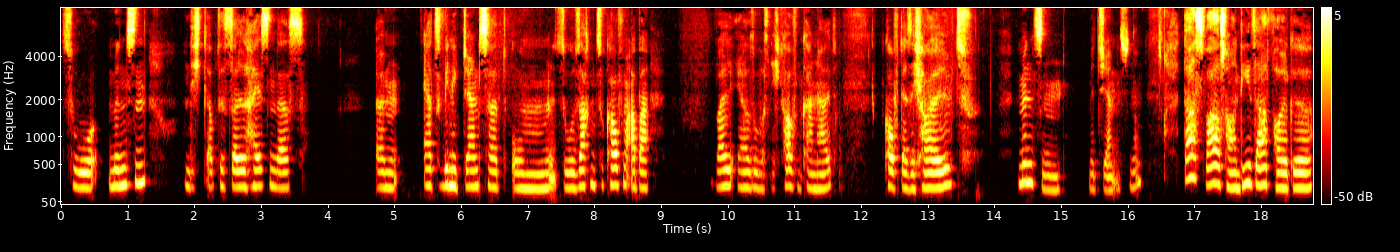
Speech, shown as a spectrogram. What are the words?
zu Münzen. Und ich glaube, das soll heißen, dass ähm, er zu wenig Gems hat, um so Sachen zu kaufen. Aber weil er sowas nicht kaufen kann, halt, kauft er sich halt Münzen mit Gems. Ne? Das war's von dieser Folge.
